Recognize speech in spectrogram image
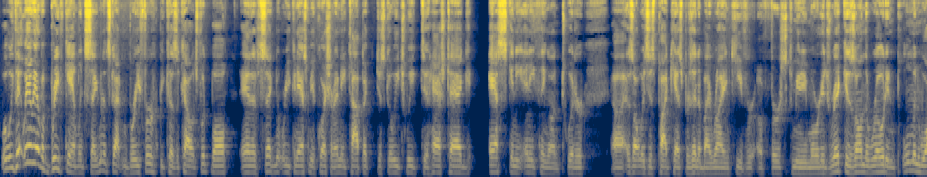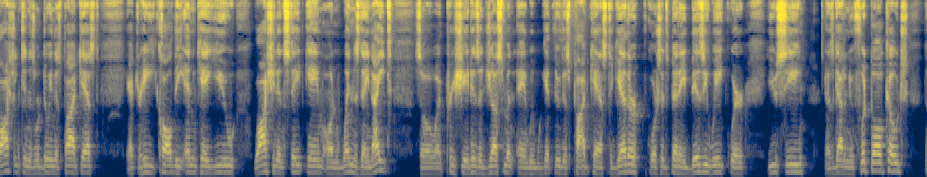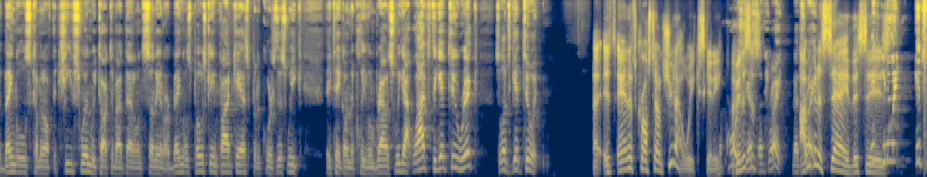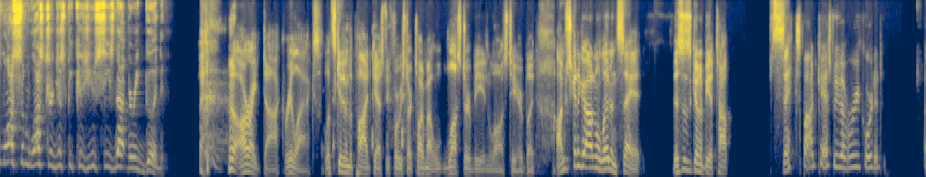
well, we've, we have a brief gambling segment. It's gotten briefer because of college football, and a segment where you can ask me a question on any topic. Just go each week to hashtag Ask Skinny Anything on Twitter. Uh, as always, this podcast presented by Ryan Kiefer of First Community Mortgage. Rick is on the road in Pullman, Washington, as we're doing this podcast after he called the NKU Washington State game on Wednesday night. So I appreciate his adjustment, and we will get through this podcast together. Of course, it's been a busy week where UC has got a new football coach. The Bengals coming off the Chiefs win. We talked about that on Sunday on our Bengals postgame podcast. But of course, this week they take on the Cleveland Browns. So we got lots to get to, Rick. So let's get to it. Uh, it's and it's crosstown shootout week, Skitty. Course, I mean, this yes, is that's right. That's I'm right. going to say this It- is you know what? It's lost some luster just because UC's not very good. all right. Doc, relax. Let's get into the podcast before we start talking about luster being lost here. But I'm just going to go out on a limb and say it. This is going to be a top six podcast we've ever recorded.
